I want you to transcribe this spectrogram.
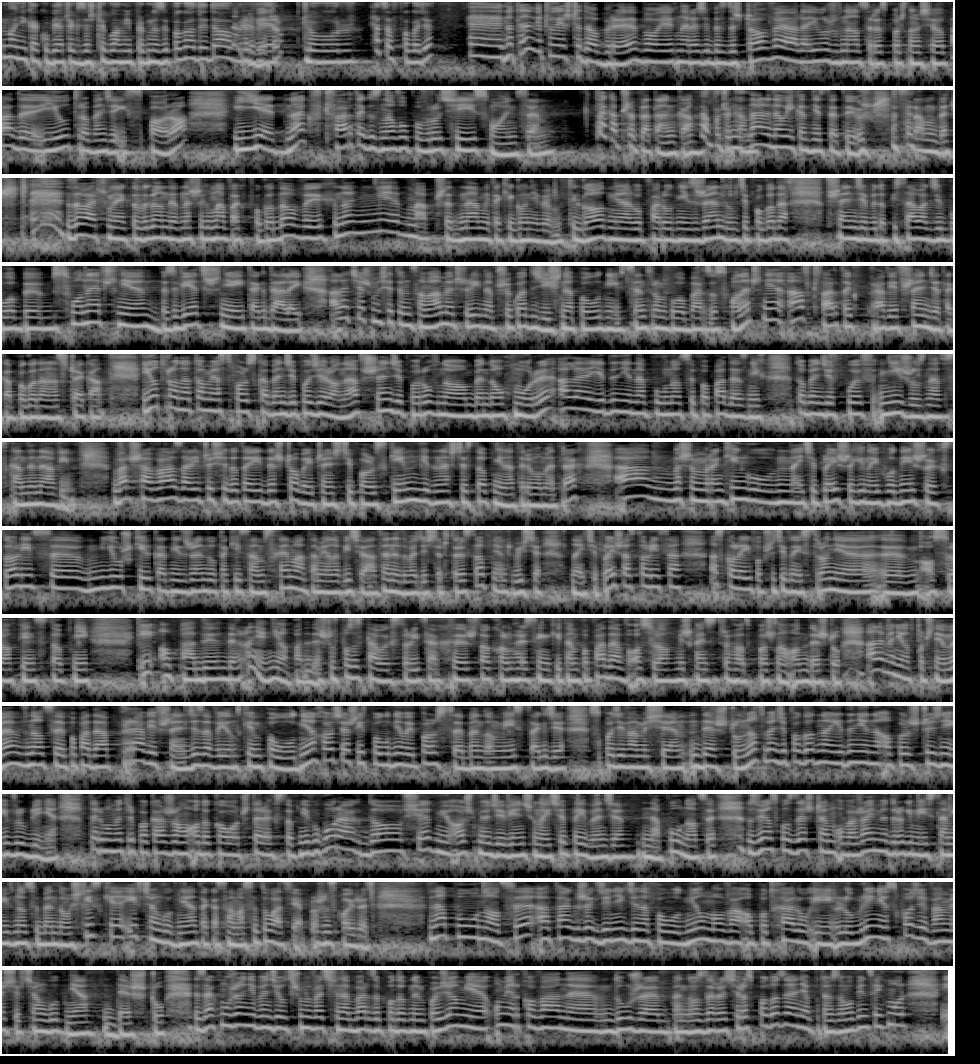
Monika Kubiaczek ze szczegółami prognozy pogody. Dobry, Dobry wieczór. wieczór. A co w pogodzie? E, no ten wieczór jeszcze dobry, bo jak na razie bezdeszczowy, ale już w nocy rozpoczną się opady i jutro będzie ich sporo. Jednak w czwartek znowu powróci słońce. Taka przeplatanka. No, poczekamy. No, ale na weekend niestety już sam deszcz. Zobaczmy, jak to wygląda w naszych mapach pogodowych. No nie ma przed nami takiego, nie wiem, tygodnia albo paru dni z rzędu, gdzie pogoda wszędzie by dopisała, gdzie byłoby słonecznie, bezwietrznie i tak dalej. Ale cieszmy się tym, co mamy, czyli na przykład dziś na południe i w centrum było bardzo słonecznie, a w czwartek prawie wszędzie taka pogoda nas czeka. Jutro natomiast Polska będzie podzielona. Wszędzie porówno będą chmury, ale jedynie na północy popada z nich. To będzie wpływ niżu z nad Skandynawii. Warszawa zaliczy się do tej deszczowej części Polski, 11 stopni na termometrach, a w naszym rankingu najcieplejszych i najchłodniejszych stolic e, już kilka dni z rzędu taki sam schemat, a mianowicie Ateny 24 stopnie, oczywiście najcieplejsza stolica, a z kolei po przeciwnej stronie e, Oslo 5 stopni i opady a nie, nie opady deszczu, w pozostałych stolicach e, Sztokholm, Helsinki tam popada, w Oslo mieszkańcy trochę odpoczną od deszczu, ale my nie odpoczniemy. W nocy popada prawie wszędzie, za wyjątkiem południa, chociaż i w południowej Polsce będą miejsca, gdzie spodziewamy się deszczu. Noc będzie pogodna jedynie na Opolszczyźnie i w Lublinie. Termometry pokażą od około 4 stopni w górach do 7, 8, 9 najcieplej będzie na północy. W związku z deszczem uważajmy, drogi miejscami w nocy będą śliskie i w ciągu dnia taka sama sytuacja. Proszę spojrzeć. Na północy, a także gdzie niegdzie na południu, mowa o Podhalu i Lublinie, spodziewamy się w ciągu dnia deszczu. Zachmurzenie będzie utrzymywać się na bardzo podobnym poziomie. Umiarkowane, duże będą zdarzać się rozpogodzenia, potem znowu więcej chmur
